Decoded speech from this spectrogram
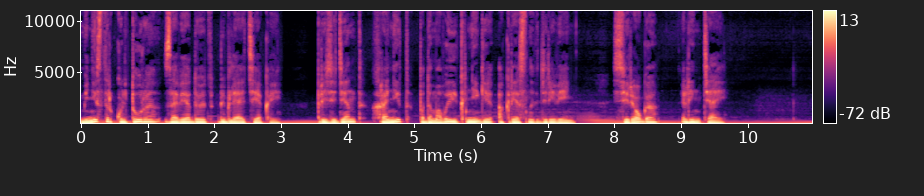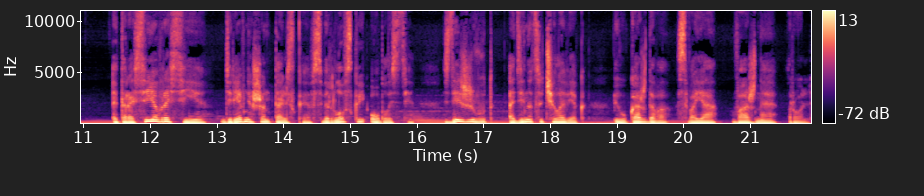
Министр культуры заведует библиотекой. Президент хранит подомовые книги окрестных деревень. Серега – лентяй. Это Россия в России, деревня Шантальская в Свердловской области. Здесь живут 11 человек, и у каждого своя важная роль.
